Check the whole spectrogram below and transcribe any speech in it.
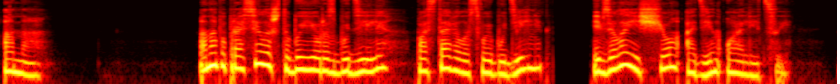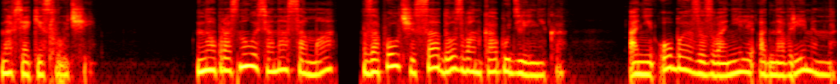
Она. Она попросила, чтобы ее разбудили, поставила свой будильник и взяла еще один у Алиции, на всякий случай. Но проснулась она сама за полчаса до звонка будильника. Они оба зазвонили одновременно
